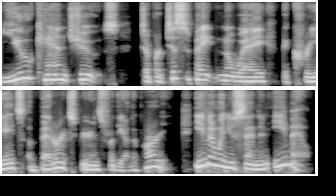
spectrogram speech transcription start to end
you can choose to participate in a way that creates a better experience for the other party. Even when you send an email,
